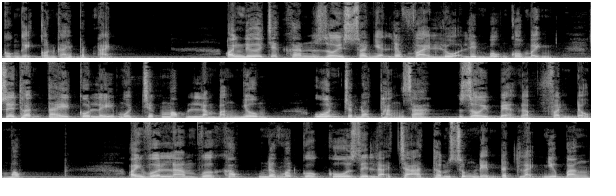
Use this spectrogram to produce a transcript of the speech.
của người con gái bất hạnh. Oanh đưa chiếc khăn rồi xoa nhẹ lớp vải lụa lên bụng của mình, Rồi thuận tay cô lấy một chiếc móc làm bằng nhôm, Uốn cho nó thẳng ra, Rồi bẻ gập phần đầu móc. Oanh vừa làm vừa khóc, Nước mắt của cô rơi lã chã thấm xuống nền đất lạnh như băng.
